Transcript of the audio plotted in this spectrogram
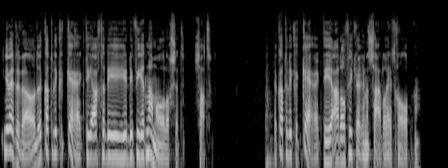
Je weet het wel, de katholieke kerk die achter die, die Vietnamoorlog zit, zat. De katholieke kerk die Adolf Hitler in het zadel heeft geholpen.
